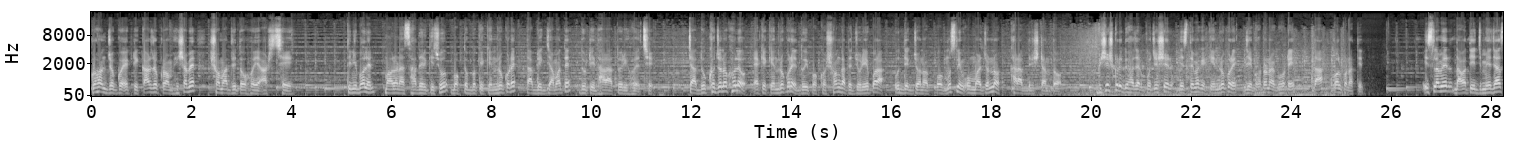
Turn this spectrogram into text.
গ্রহণযোগ্য একটি কার্যক্রম হিসাবে সমাদৃত হয়ে আসছে। তিনি বলেন, মাওলানা সাদের কিছু বক্তব্যকে কেন্দ্র করে তাবলিগ জামাতে দুটি ধারা তৈরি হয়েছে। যা দুঃখজনক হলেও একে কেন্দ্র করে দুই পক্ষ সংঘাতে জড়িয়ে পড়া উদ্বেগজনক ও মুসলিম উম্মার জন্য খারাপ দৃষ্টান্ত। বিশেষ করে দুই হাজার পঁচিশের ইজতেমাকে কেন্দ্র করে যে ঘটনা ঘটে, তা কল্পনাতীত। ইসলামের দাওয়াতি মেজাজ,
